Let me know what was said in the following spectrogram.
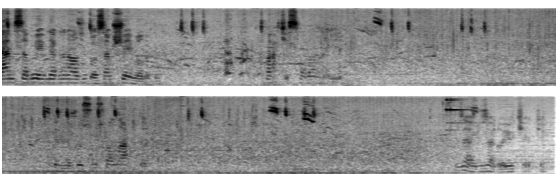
ben mesela bu evlerden alacak olsam şu evi alırdım. Bahçesi falan da iyi. Zaten nüfusumuz falan arttı. Güzel güzel o okey.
